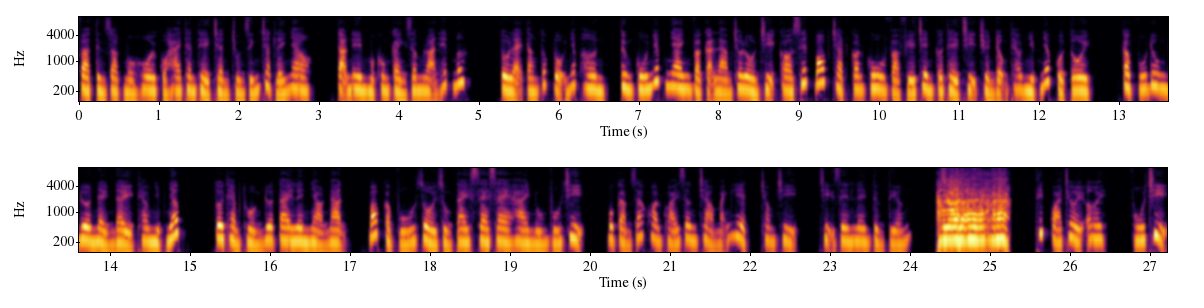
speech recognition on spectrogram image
và từng giọt mồ hôi của hai thân thể trần truồng dính chặt lấy nhau, tạo nên một khung cảnh dâm loạn hết mức tôi lại tăng tốc độ nhấp hơn. Từng cú nhấp nhanh và cạn làm cho lồn chị co siết bóp chặt con cu và phía trên cơ thể chị chuyển động theo nhịp nhấp của tôi. Cặp vú đung đưa nảy nảy theo nhịp nhấp. Tôi thèm thuồng đưa tay lên nhào nặn bóp cặp vú rồi dùng tay xe xe hai núm vú chị. Một cảm giác khoan khoái dâng trào mãnh liệt trong chị chị rên lên từng tiếng. Thích quá trời ơi vú chị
